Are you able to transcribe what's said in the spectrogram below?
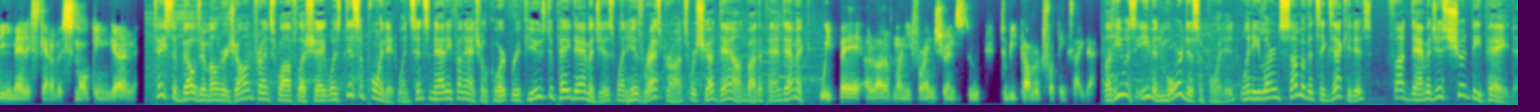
The email is kind of a smoking gun. Taste of Belgium owner Jean Francois Flechet was disappointed when Cincinnati Financial Corp refused to pay damages when his restaurants were shut down by the pandemic. We pay a lot of money for insurance to, to be covered for things like that. But he was even more disappointed when he learned some of its executives thought damages should be paid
